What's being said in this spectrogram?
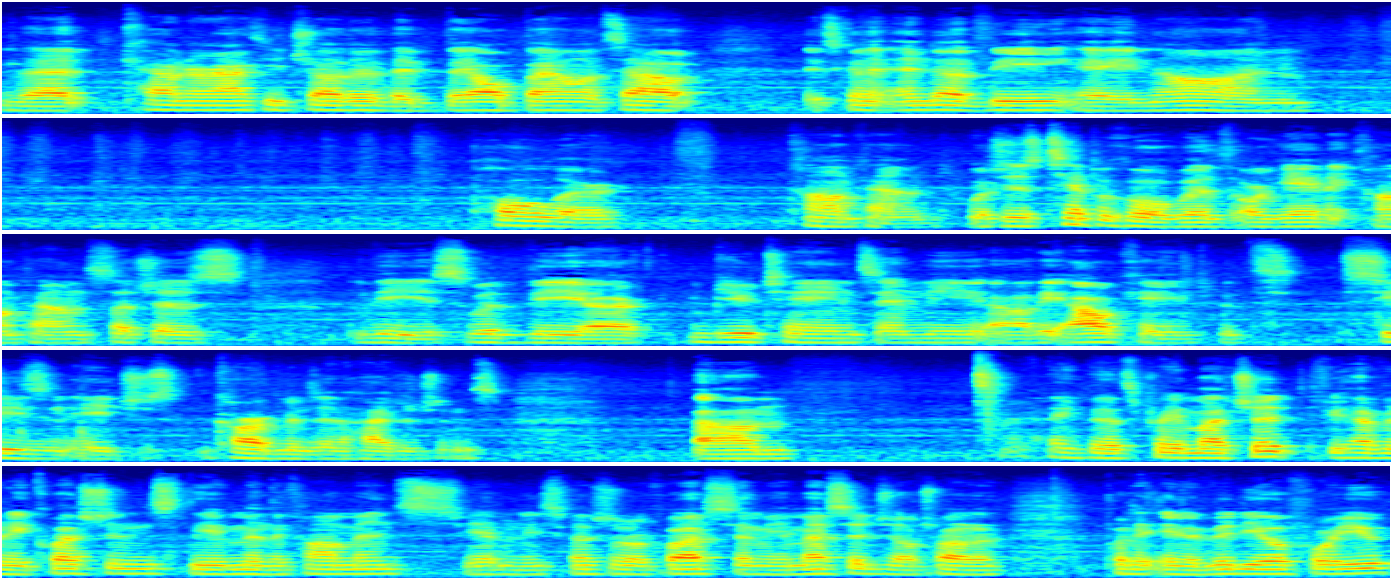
that counteract each other, they, they all balance out, it's going to end up being a non-polar compound, which is typical with organic compounds such as these with the uh, butanes and the uh, the alkanes with C's and H's, carbons and hydrogens. Um, I think that's pretty much it. If you have any questions, leave them in the comments. If you have any special requests, send me a message. I'll try to put it in a video for you.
